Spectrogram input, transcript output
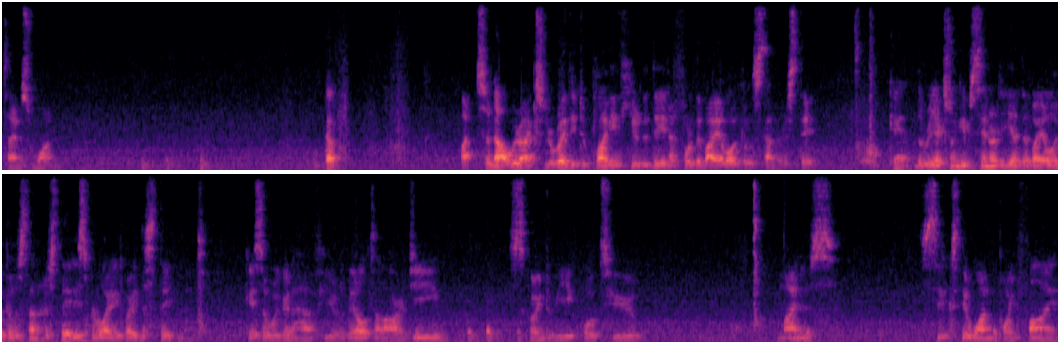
times 1. Okay. Right, so now we're actually ready to plug in here the data for the biological standard state. Okay, the reaction Gibbs energy at the biological standard state is provided by the statement. Okay, so we're going to have here delta Rg is going to be equal to minus 61.5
